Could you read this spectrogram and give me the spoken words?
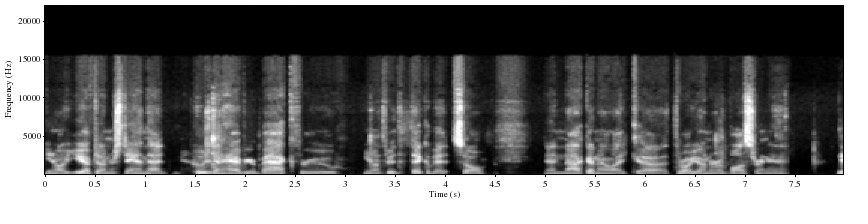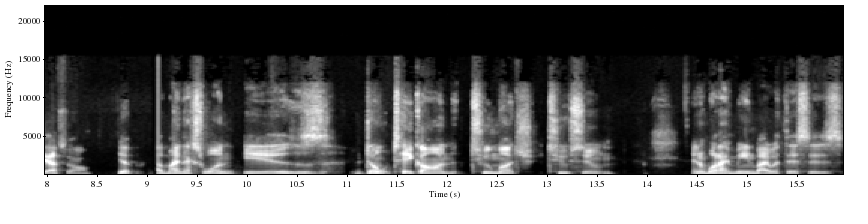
you know you have to understand that who's going to have your back through you know through the thick of it so and not gonna like uh, throw you under a bus or anything. Yeah. So. Yep. Uh, my next one is don't take on too much too soon. And what I mean by with this is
